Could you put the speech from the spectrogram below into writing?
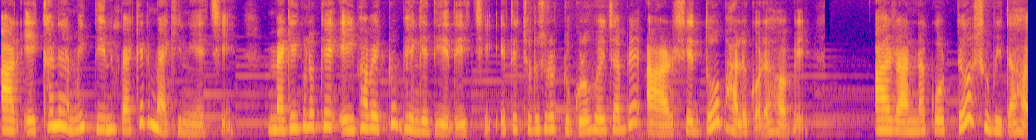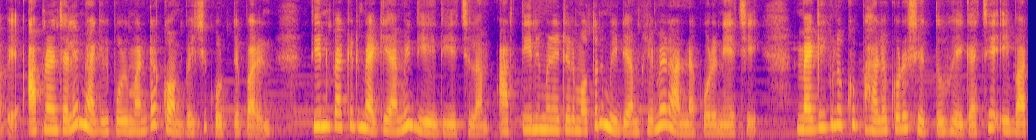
আর এখানে আমি তিন প্যাকেট ম্যাগি নিয়েছি। ম্যাগিগুলোকে এইভাবে একটু ভেঙে দিয়ে দিচ্ছি এতে ছোট ছোট টুকরো হয়ে যাবে আর সেদ্ধও ভালো করে হবে। আর রান্না করতেও সুবিধা হবে। আপনারা চাইলে ম্যাগির পরিমাণটা কম বেশি করতে পারেন। তিন প্যাকেট ম্যাগি আমি দিয়ে দিয়েছিলাম আর তিন মিনিটের মতন মিডিয়াম ফ্লেমে রান্না করে নিয়েছি। ম্যাগিগুলো খুব ভালো করে সেদ্ধ হয়ে গেছে, এবার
